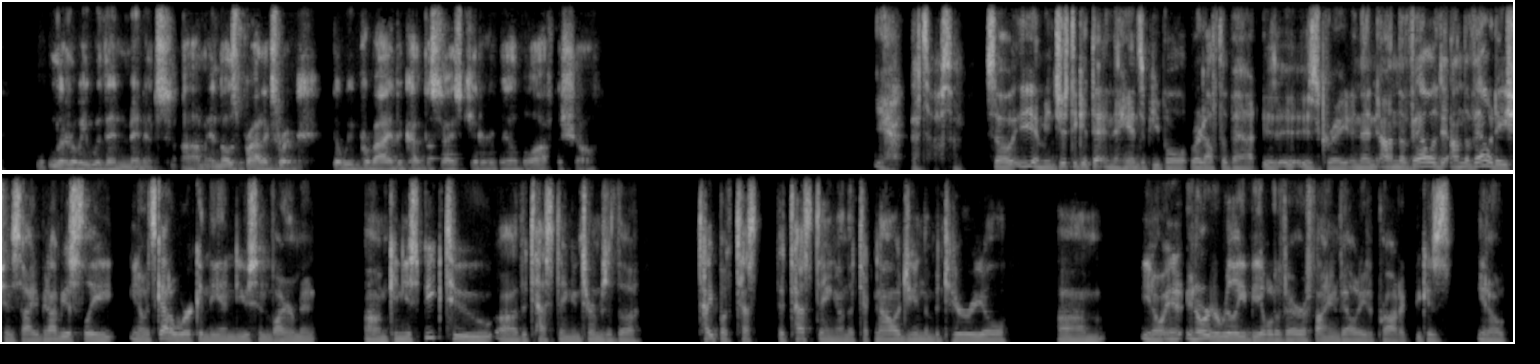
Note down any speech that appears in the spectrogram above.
literally within minutes. Um, and those products that we provide, the cut the size kit, are available off the shelf. Yeah, that's awesome. So I mean, just to get that in the hands of people right off the bat is is great. And then on the valid on the validation side, I mean, obviously, you know, it's got to work in the end use environment. Um, can you speak to uh, the testing in terms of the type of test, the testing on the technology and the material, um, you know, in, in order to really be able to verify and validate a product? Because you know,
